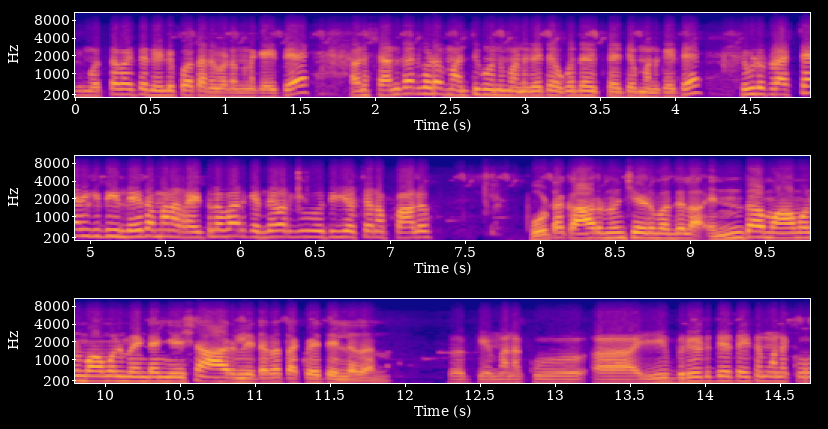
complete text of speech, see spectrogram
ఇది మొత్తం అయితే నిండిపోతుంది అనమాట మనకైతే. అండ్ షన్కట్ కూడా మంచిగా ఉంది మనకైతే ఒక దగ్గర అయితే మనకైతే. ఇప్పుడు ప్రస్తుతానికి దీని అయితే మన రైతుల వారికి ఎంతవరకు తీయొచ్చు పాలు? పూటకు ఆరు నుంచి ఏడు మధ్యలో ఎంత మామూలు మామూలు మెయింటైన్ చేసినా ఆరు లీటర్ తక్కువ అయితే వెళ్ళదన్న ఓకే మనకు ఆ, ఈ బ్రీడ్ అయితే మనకు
